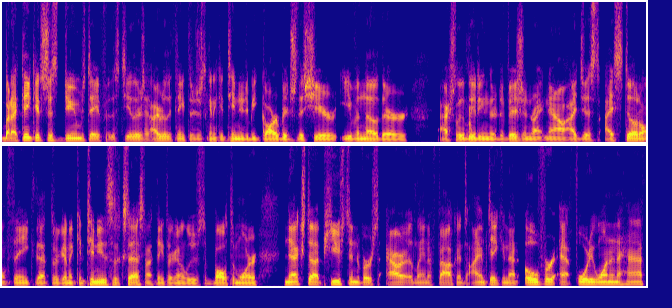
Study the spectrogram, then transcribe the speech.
but I think it's just doomsday for the Steelers. I really think they're just going to continue to be garbage this year, even though they're actually leading their division right now. I just, I still don't think that they're going to continue the success, and I think they're going to lose to Baltimore. Next up, Houston versus our Atlanta Falcons. I am taking that over at 41 and a half.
